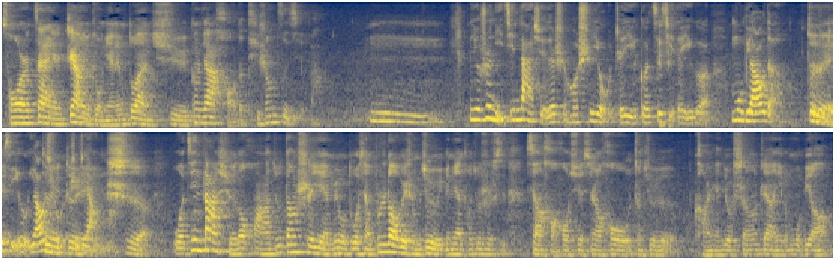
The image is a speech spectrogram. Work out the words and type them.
从而在这样一种年龄段去更加好的提升自己吧。嗯，那就是说你进大学的时候是有着一个自己的一个目标的，对，对自己有要求的，是这样吗？是。我进大学的话，就当时也没有多想，不知道为什么就有一个念头，就是想好好学习，然后争取考上研究生这样一个目标。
